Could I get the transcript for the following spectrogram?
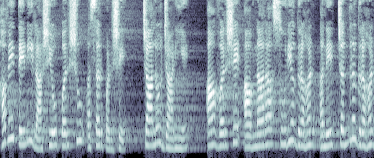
હવે તેની રાશિઓ પર શું અસર પડશે? ચાલો જાણીએ. આ વર્ષે આવનારા સૂર્યગ્રહણ અને ચંદ્રગ્રહણ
